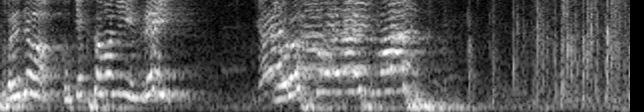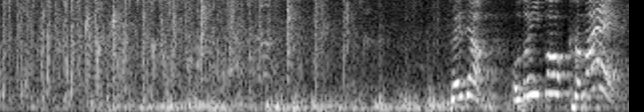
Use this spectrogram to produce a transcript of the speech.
それではお客様に礼。よろしくお願いします。それでは踊り子構え。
